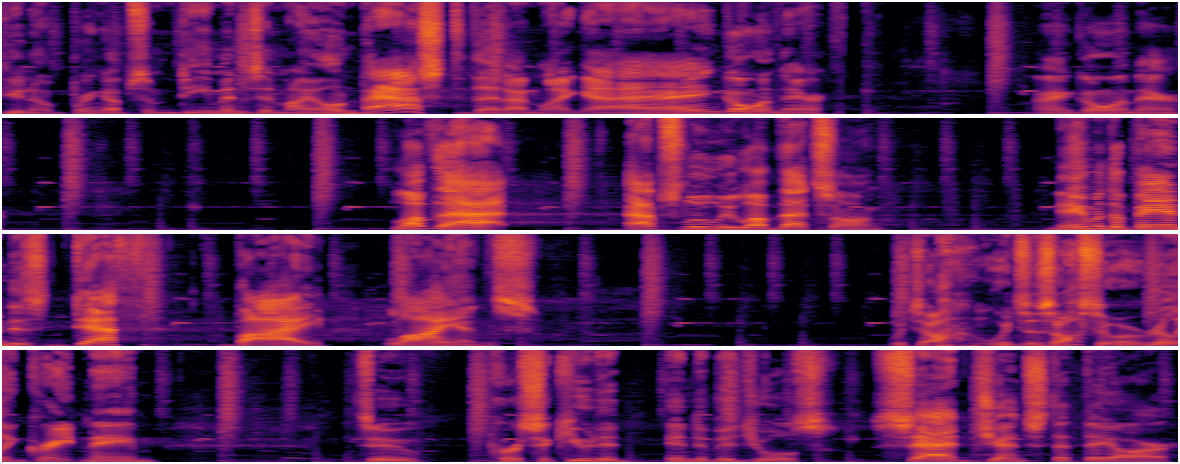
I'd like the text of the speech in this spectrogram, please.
you know, bring up some demons in my own past that I'm like, I ain't going there. I ain't going there. Love that. Absolutely love that song. Name of the band is Death by Lions, which which is also a really great name to persecuted individuals, sad gents that they are.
